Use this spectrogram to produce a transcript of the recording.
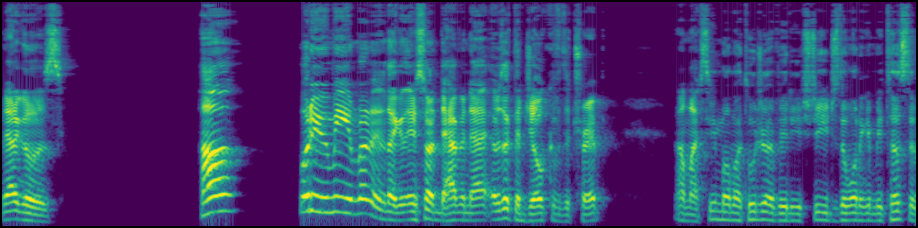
My dad goes, "Huh? What do you mean running?" Like they started having that. It was like the joke of the trip. I'm like, "See, mom, I told you I have ADHD. You just don't want to get me tested."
